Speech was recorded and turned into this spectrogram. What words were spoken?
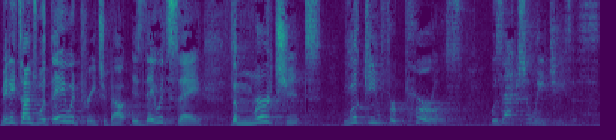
Many times, what they would preach about is they would say the merchant looking for pearls was actually Jesus.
